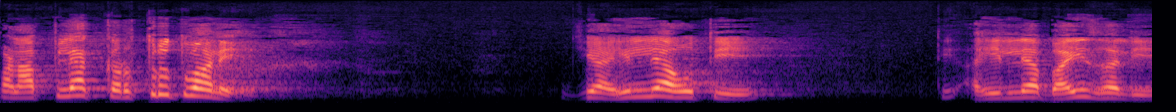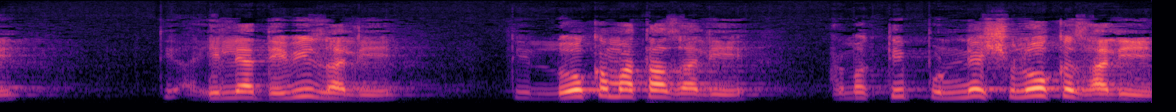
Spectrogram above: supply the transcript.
पण आपल्या कर्तृत्वाने जी अहिल्या होती ती अहिल्याबाई झाली ती अहिल्यादेवी झाली ती लोकमाता झाली आणि मग ती पुण्यश्लोक झाली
